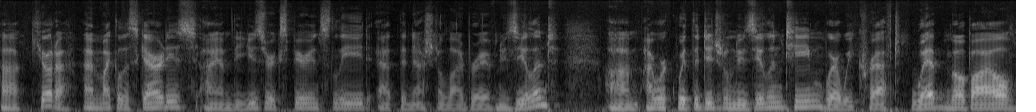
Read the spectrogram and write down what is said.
Uh, kia ora, I'm Michael Ascarides. I am the User Experience Lead at the National Library of New Zealand. Um, I work with the Digital New Zealand team where we craft web, mobile,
